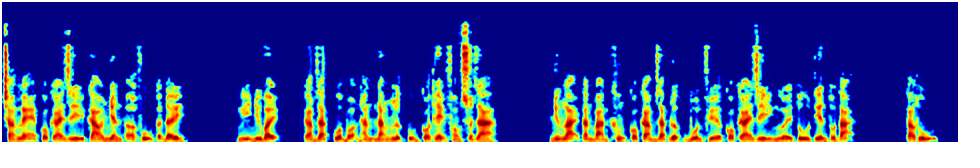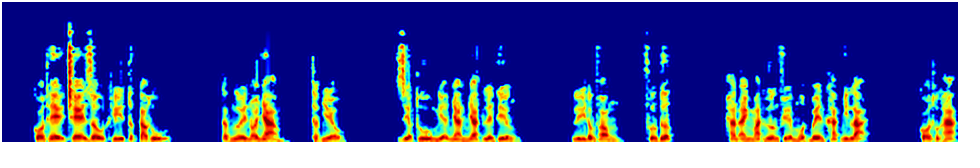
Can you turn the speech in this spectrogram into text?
Chẳng lẽ có cái gì cao nhân ở phụ cận đây? Nghĩ như vậy cảm giác của bọn hắn năng lực cũng có thể phóng xuất ra. Nhưng lại căn bản không có cảm giác được bốn phía có cái gì người tu tiên tồn tại. Cao thủ. Có thể che giấu khí tức cao thủ. Các ngươi nói nhảm, thật nhiều. Diệp thủ nghĩa nhàn nhạt lên tiếng. Lý đông phong, phương tước hắn ánh mắt hướng phía một bên khác nhìn lại. Có thuộc hạ.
